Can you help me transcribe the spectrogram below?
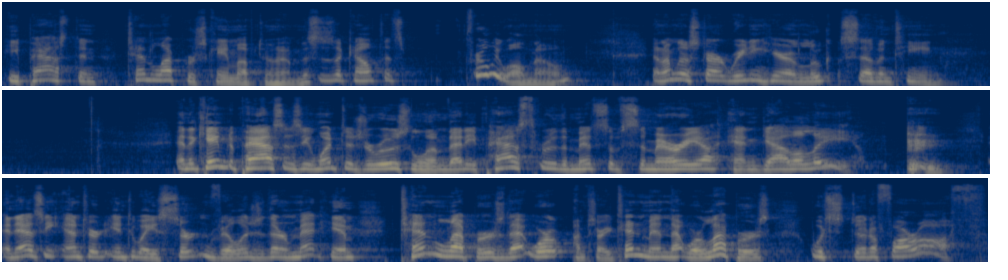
he passed and 10 lepers came up to him. This is a count that's fairly well known. And I'm going to start reading here in Luke 17. And it came to pass as he went to Jerusalem that he passed through the midst of Samaria and Galilee. and as he entered into a certain village, there met him ten lepers that were, I'm sorry, ten men that were lepers, which stood afar off.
